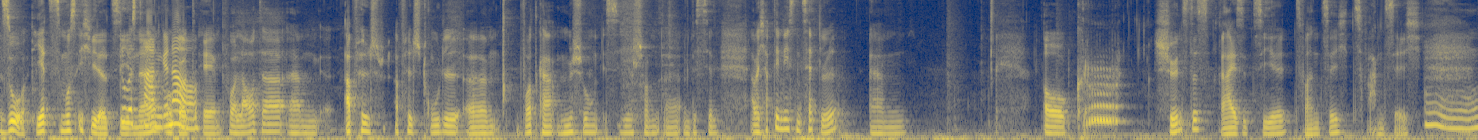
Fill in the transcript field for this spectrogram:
So, jetzt muss ich wieder ziehen. Du bist ne? dran, oh genau. Oh Gott, ey, vor lauter ähm, Apfel, Apfelstrudel, ähm, Wodka-Mischung ist hier schon äh, ein bisschen. Aber ich habe den nächsten Zettel ähm, oh, krrr, schönstes Reiseziel 2020. Oh.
